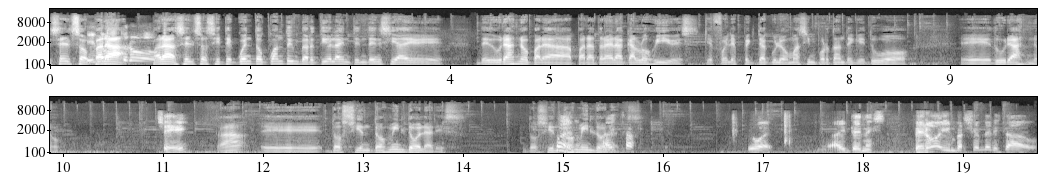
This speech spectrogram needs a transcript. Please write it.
Celso, El pará, otro- pará, Celso, si te cuento cuánto invirtió la Intendencia de, de Durazno para, para traer a Carlos Vives, que fue el espectáculo más importante que tuvo eh, Durazno. Sí. ¿tá? Eh, 200 mil dólares. 200 mil Bueno, ahí dólares. está. Y bueno, ahí tenés. Pero hay inversión del Estado,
